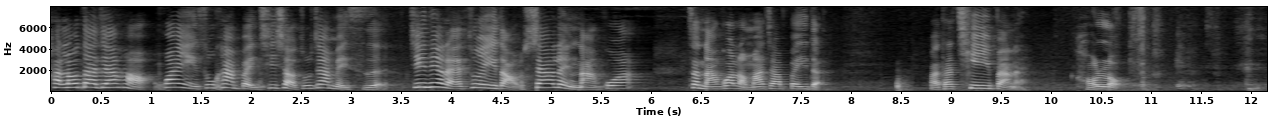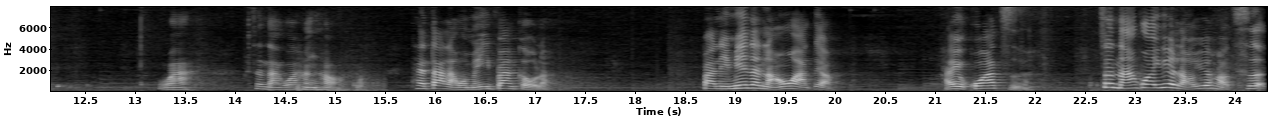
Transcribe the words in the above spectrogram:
Hello，大家好，欢迎收看本期小猪酱美食。今天来做一道虾仁南瓜。这南瓜老妈家背的，把它切一半来，好老。哇，这南瓜很好，太大了，我们一半够了。把里面的瓤挖掉，还有瓜子。这南瓜越老越好吃。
